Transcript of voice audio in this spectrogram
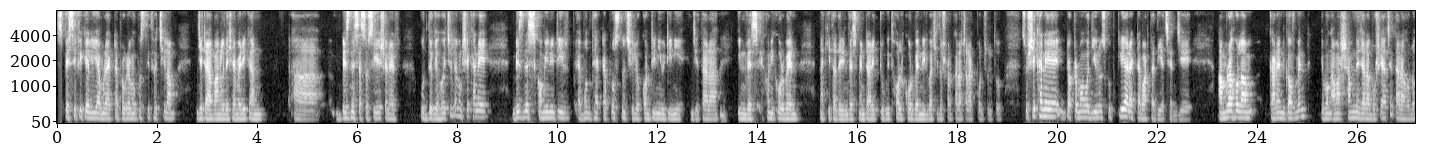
স্পেসিফিক্যালি আমরা একটা প্রোগ্রামে উপস্থিত হয়েছিলাম। যেটা বাংলাদেশ আমেরিকান বিজনেস অ্যাসোসিয়েশনের উদ্যোগে হয়েছিল এবং সেখানে বিজনেস কমিউনিটির মধ্যে একটা প্রশ্ন ছিল কন্টিনিউটি নিয়ে যে তারা ইনভেস্ট এখনই করবেন নাকি তাদের ইনভেস্টমেন্ট আর একটু উইথহোল্ড করবেন নির্বাচিত সরকার আসার আগ পর্যন্ত? সো সেখানে ডক্টর মোহাম্মদ ইউনুস খুব ক্লিয়ার একটা বার্তা দিয়েছেন যে আমরা হলাম কারেন্ট গভর্নমেন্ট এবং আমার সামনে যারা বসে আছে তারা হলো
